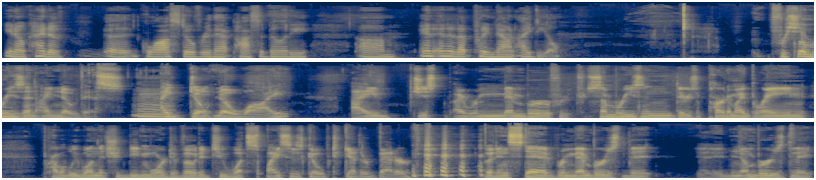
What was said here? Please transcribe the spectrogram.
you know, kind of uh, glossed over that possibility, um, and ended up putting down ideal. For some reason, I know this. Mm. I don't know why. I just, I remember for, for some reason, there's a part of my brain probably one that should be more devoted to what spices go together better, but instead remembers that uh, numbers that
